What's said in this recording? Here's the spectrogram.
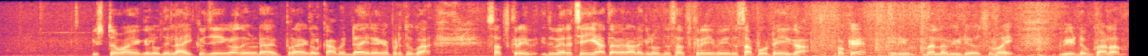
ഇഷ്ടമായെങ്കിൽ ഒന്ന് ലൈക്ക് ചെയ്യുക. നിങ്ങളുടെ അഭിപ്രായങ്ങൾ കമന്റായി രേഖപ്പെടുത്തുക. സബ്സ്ക്രൈബ് ഇതുവരെ ചെയ്യാത്തവരാണെങ്കിൽ ഒന്ന് സബ്സ്ക്രൈബ് ചെയ്ത് സപ്പോർട്ട് ചെയ്യുക. ഓക്കെ ഇനിയും നല്ല വീഡിയോസുമായി വീണ്ടും കാണാം.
